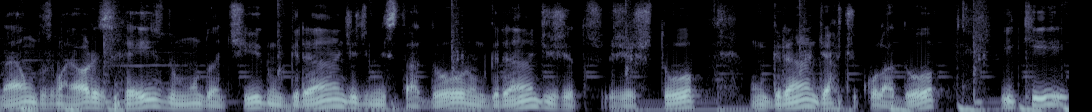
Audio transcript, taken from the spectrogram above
né, um dos maiores reis do mundo antigo, um grande administrador, um grande gestor, um grande articulador e que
